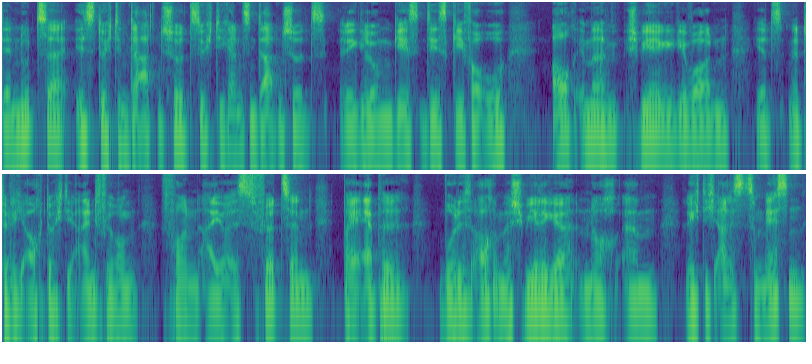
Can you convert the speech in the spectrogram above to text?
der Nutzer ist durch den Datenschutz, durch die ganzen Datenschutzregelungen DSGVO auch immer schwieriger geworden. Jetzt natürlich auch durch die Einführung von iOS 14 bei Apple wurde es auch immer schwieriger, noch ähm, richtig alles zu messen.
